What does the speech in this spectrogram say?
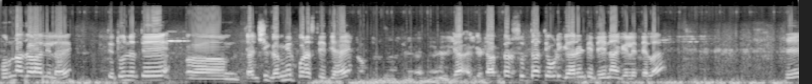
पूर्ण जळालेला आहे. तिथून ते त्यांची गंभीर परिस्थिती आहे. डॉक्टरसुद्धा तेवढी गॅरंटी देणार गेले त्याला. हे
